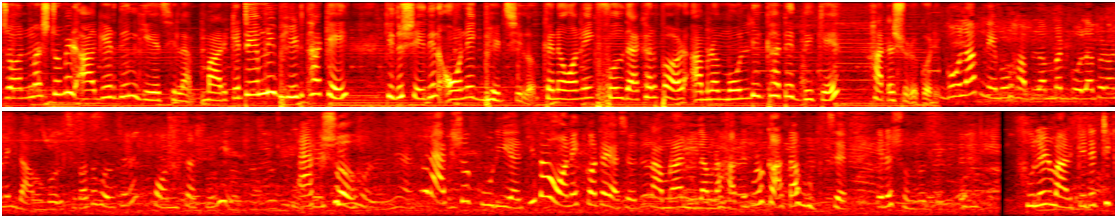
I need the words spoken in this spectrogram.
জন্মাষ্টমীর আগের দিন গিয়েছিলাম। মার্কেটে এমনি ভিড় থাকেই, কিন্তু সেদিন অনেক ভিড় ছিল। কেন অনেক ফুল দেখার পর আমরা মল্লিক ঘাটের দিকে হাঁটা শুরু করি। গোলাপ নেব ভাবলাম বাট গোলাপের অনেক দাম বলছে। কত বলছে না পঞ্চাশ নাকি? একশো। একশো কুড়ি আর কি, তাও অনেক কটাই আছে। আমরা নিলাম না, হাতে পুরো কাটা ভুগছে। এটা সুন্দর দেখতে। ফুলের মার্কেটে ঠিক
